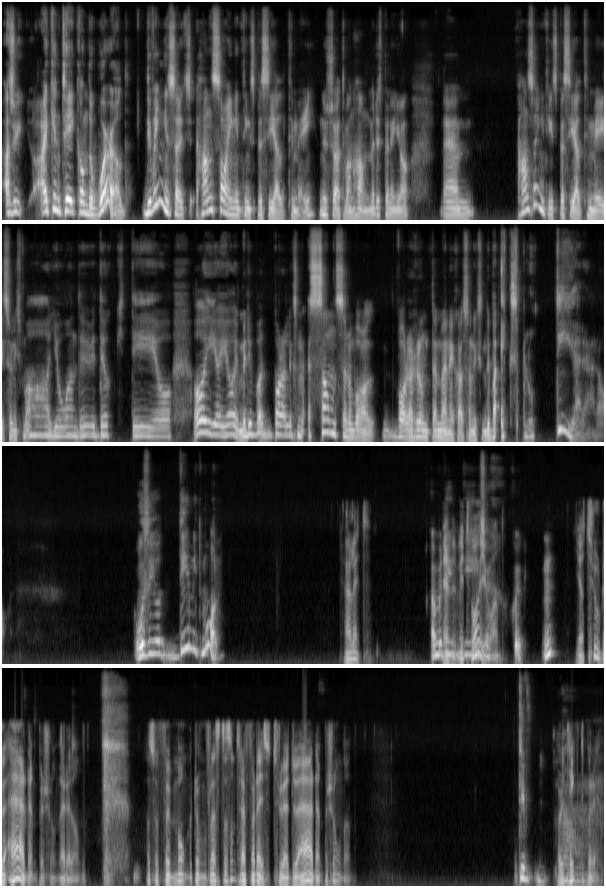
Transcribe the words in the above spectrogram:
alltså I can take on the world. Det var ingen så han sa ingenting speciellt till mig. Nu sa jag att det var en han, men det spelar ingen roll. Um, han sa ingenting speciellt till mig som liksom, ah Johan du är duktig och oj oj oj. Men det var bara liksom essensen att vara, vara runt en människa som liksom, det bara exploderade exploderar av. Och så jag, det är mitt mål. Härligt. Ja, men, men det, vet du vad Johan? Sjukt. Mm? Jag tror du är den personen redan. Alltså för många, de flesta som träffar dig så tror jag att du är den personen. Det... Har du tänkt på det?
